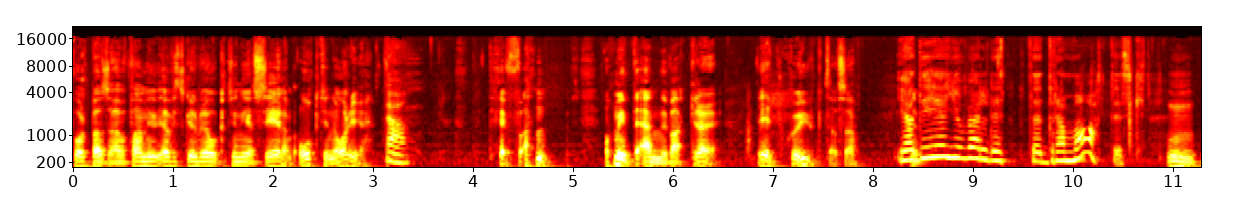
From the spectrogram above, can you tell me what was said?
Folk bara såhär, fan jag skulle vilja åka till Nya Zeeland. Åk till Norge. Ja. Det är fan, om inte ännu vackrare. Det är helt sjukt alltså. ja, det är ju väldigt eh, dramatiskt. Mm.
